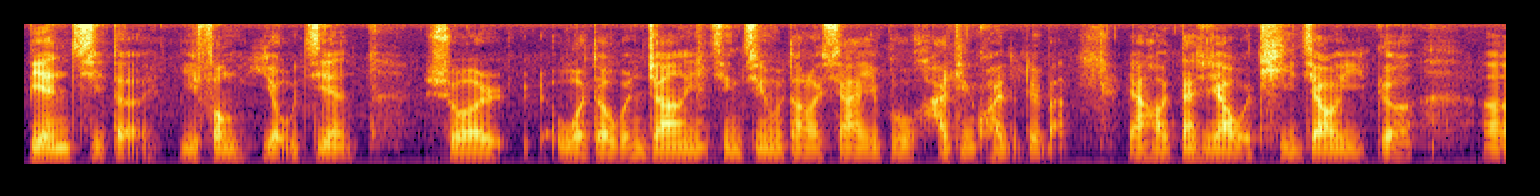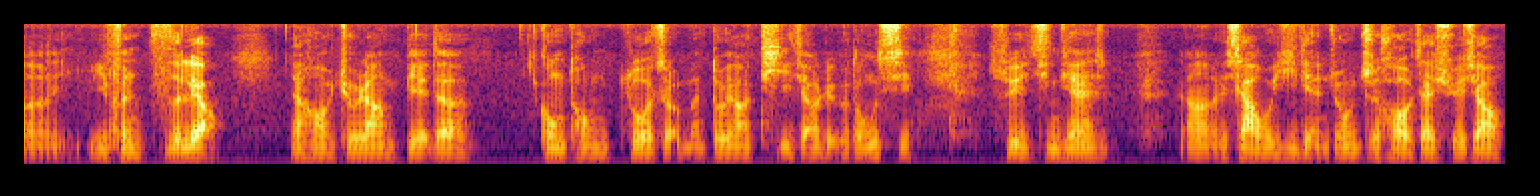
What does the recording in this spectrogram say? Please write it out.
编辑的一封邮件，说我的文章已经进入到了下一步，还挺快的，对吧？然后但是要我提交一个呃一份资料，然后就让别的。共同作者们都要提交这个东西，所以今天，嗯，下午一点钟之后，在学校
